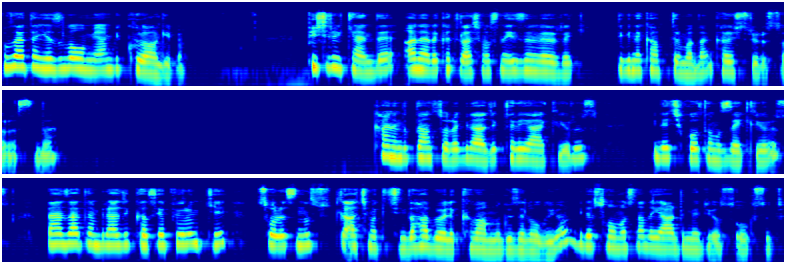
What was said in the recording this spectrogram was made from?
Bu zaten yazılı olmayan bir kural gibi. Pişirirken de ara ara katılaşmasına izin vererek dibine kaptırmadan karıştırıyoruz sonrasında. Kaynadıktan sonra birazcık tereyağı ekliyoruz. Bir de çikolatamızı ekliyoruz. Ben zaten birazcık kas yapıyorum ki sonrasında sütle açmak için daha böyle kıvamlı güzel oluyor. Bir de soğumasına da yardım ediyor soğuk süt.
